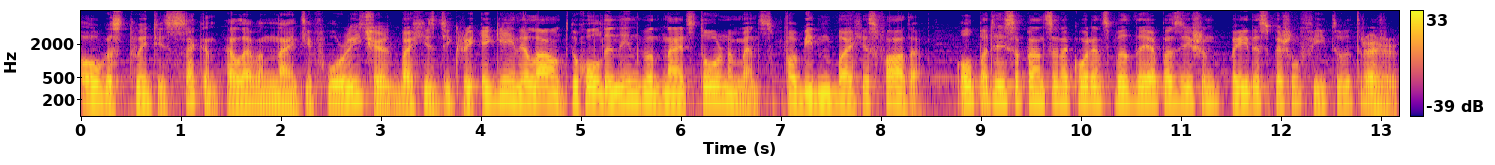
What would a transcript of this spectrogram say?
August 22, 1194, Richard, by his decree, again allowed to hold in England knights tournaments, forbidden by his father. All participants, in accordance with their position, paid a special fee to the treasury.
